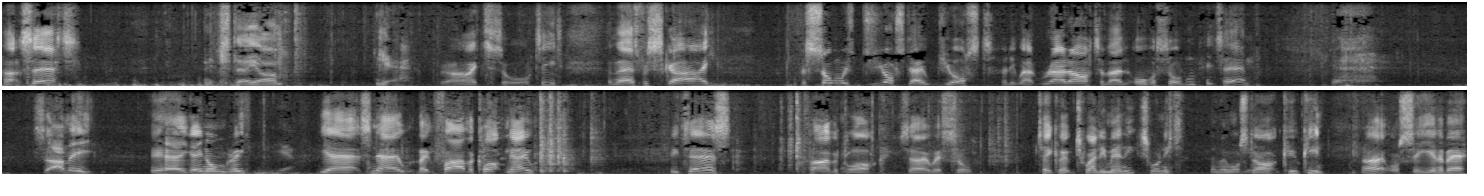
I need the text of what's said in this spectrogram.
That's. It stay on. Yeah, right, sorted. And there's the sky. The sun was just out just, and it went red hot, and then all of a sudden, it's in. Yeah. Sammy, yeah, you getting hungry? Yeah. Yeah, it's now about five o'clock now. It is five o'clock, so this will take about 20 minutes, won't it? And then we'll start cooking. Right, we'll see you in a bit.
